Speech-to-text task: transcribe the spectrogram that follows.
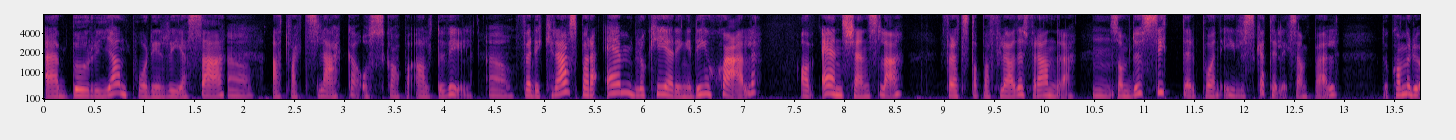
är början på din resa Ja. att faktiskt läka och skapa allt du vill. Ja. För det krävs bara en blockering i din själ av en känsla för att stoppa flödet för andra. Mm. Så om du sitter på en ilska till exempel, då kommer du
